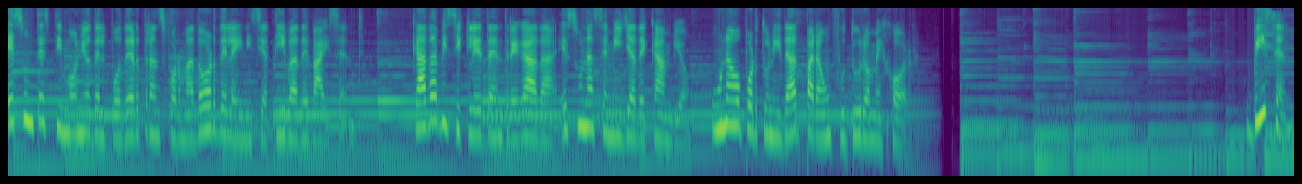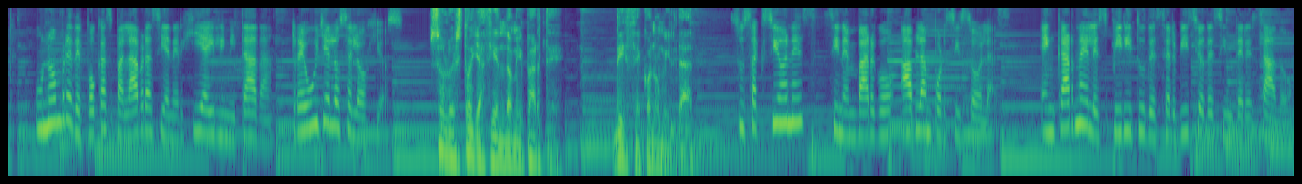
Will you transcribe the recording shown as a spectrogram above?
es un testimonio del poder transformador de la iniciativa de Vicent. Cada bicicleta entregada es una semilla de cambio, una oportunidad para un futuro mejor. Vicent, un hombre de pocas palabras y energía ilimitada, rehuye los elogios. Solo estoy haciendo mi parte, dice con humildad. Sus acciones, sin embargo, hablan por sí solas. Encarna el espíritu de servicio desinteresado,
